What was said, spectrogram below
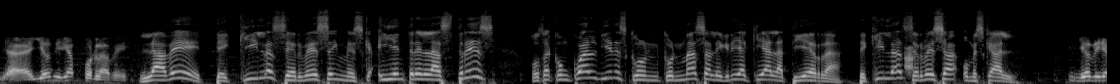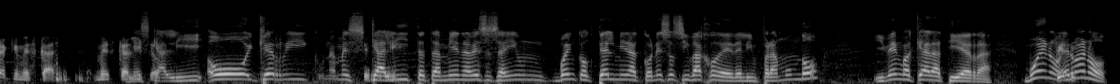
Ya, yo diría por la B. La B, tequila, cerveza y mezcal. Y entre las tres, o sea, ¿con cuál vienes con, con más alegría aquí a la tierra? ¿Tequila, cerveza o mezcal? Yo diría que mezcal. Mezcalito. Mezcalí. ¡Uy, qué rico! Una mezcalita también, a veces hay un buen cóctel. Mira, con eso sí bajo de- del inframundo y vengo aquí a la tierra. Bueno, Sí. hermano,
